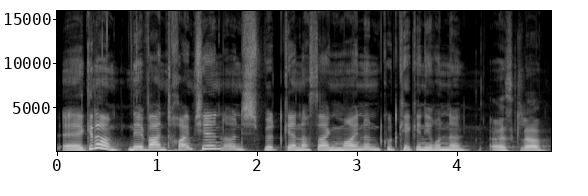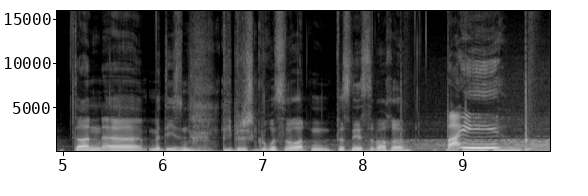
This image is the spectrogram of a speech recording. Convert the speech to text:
Äh, genau. Nee, war ein Träumchen und ich würde gerne noch sagen Moin und gut Kick in die Runde. Alles klar. Dann äh, mit diesen biblischen Grußworten bis nächste Woche. Bye!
